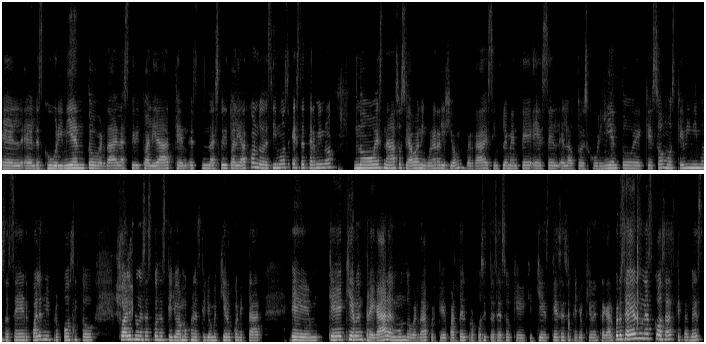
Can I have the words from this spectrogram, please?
el, descubrimiento, ¿verdad? La espiritualidad, que es la espiritualidad cuando decimos este término no es nada asociado a ninguna religión, ¿verdad? Es simplemente es el, el autodescubrimiento de qué somos, qué vinimos a hacer, cuál es mi propósito, cuáles son esas cosas que yo amo con las que yo me quiero conectar. Em, qué quiero entregar al mundo, ¿verdad? Porque parte del propósito es eso, que, que, que es eso que yo quiero entregar. Pero si hay algunas cosas que tal vez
